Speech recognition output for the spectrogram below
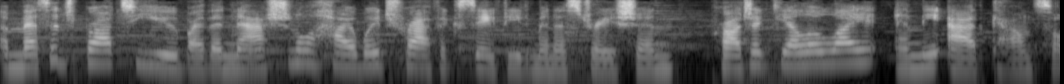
A message brought to you by the National Highway Traffic Safety Administration, Project Yellow Light, and the Ad Council.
